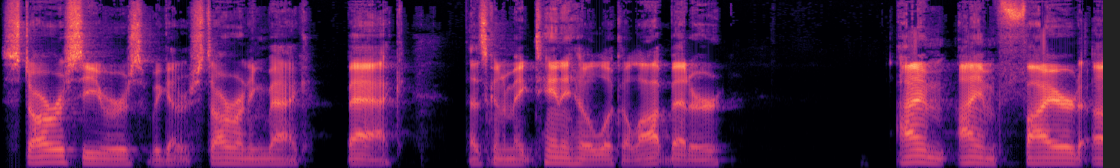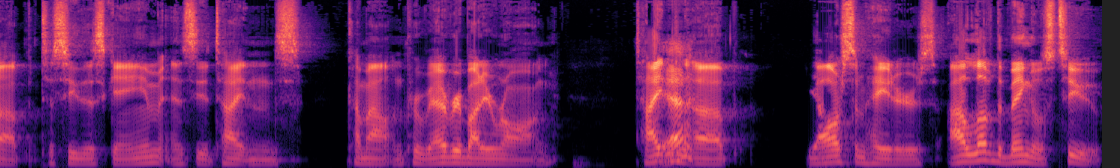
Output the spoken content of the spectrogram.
star receivers. We got our star running back back. That's going to make Tannehill look a lot better. I'm I am fired up to see this game and see the Titans come out and prove everybody wrong. Tighten Yeah. up. Y'all are some haters. I love the Bengals too.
